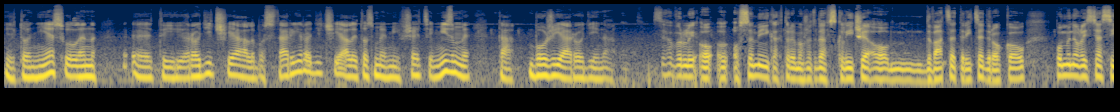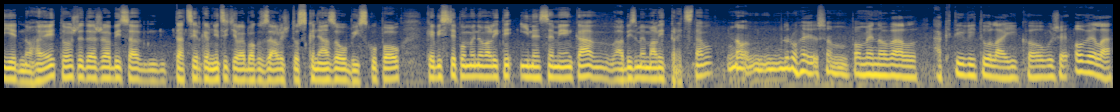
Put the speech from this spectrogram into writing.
To nie sú len e, tí rodičia alebo starí rodičia, ale to sme my všetci. My sme tá Božia rodina ste hovorili o, o, semienkach, ktoré možno teda vzklíčia o 20-30 rokov. Pomenovali ste asi jedno, hej? To, že, teda, že aby sa tá církev necítila ako záležitosť kňazov, biskupov. Keby ste pomenovali tie iné semienka, aby sme mali predstavu? No, druhé som pomenoval aktivitu laikov, že oveľa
